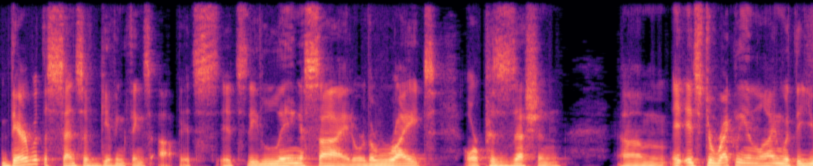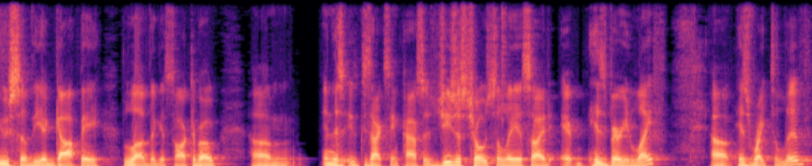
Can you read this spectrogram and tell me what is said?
there with the sense of giving things up. It's it's the laying aside or the right or possession. Um, it, it's directly in line with the use of the agape love that gets talked about um, in this exact same passage. Jesus chose to lay aside his very life, uh, his right to live,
